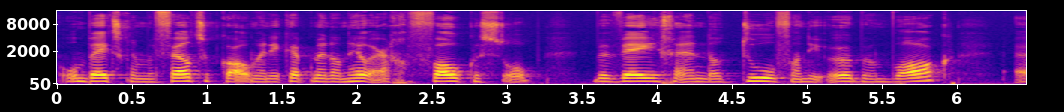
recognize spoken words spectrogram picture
om beter in mijn vel te komen. En ik heb me dan heel erg gefocust op bewegen en dat doel van die urban walk. Uh,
